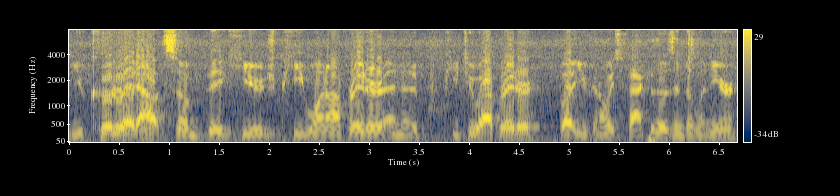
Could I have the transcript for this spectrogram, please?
You could write out some big, huge P1 operator and a P2 operator, but you can always factor those into linear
